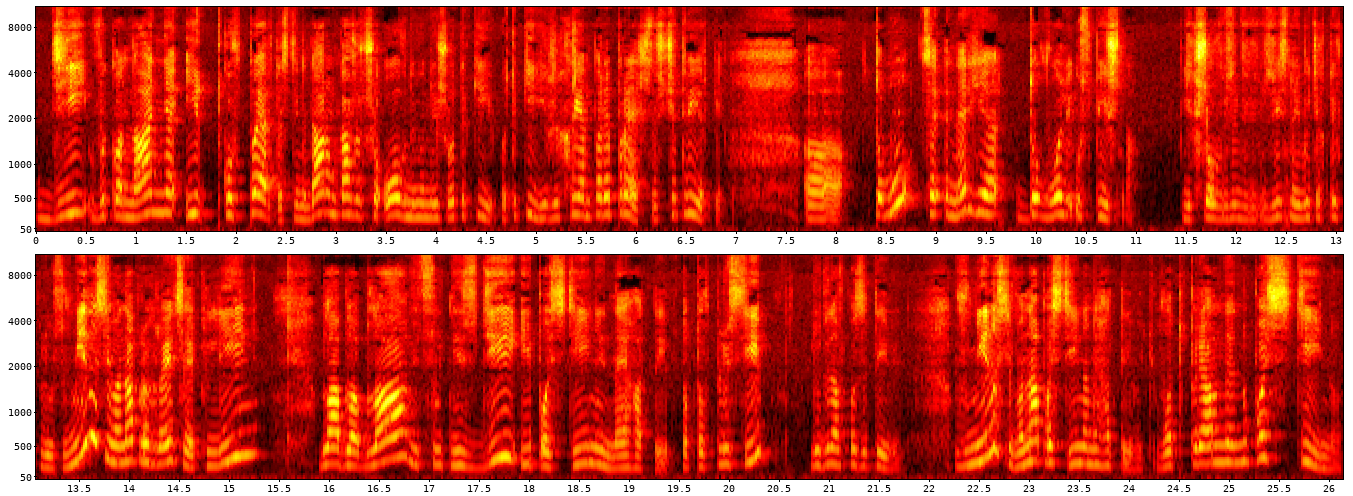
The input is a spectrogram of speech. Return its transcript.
дій, виконання і тако впертості. Недаром кажуть, що овни вони ж отакі, отакі, їх же хрен перепреш, це з четвірки. Е, тому це енергія доволі успішна, якщо, звісно, і витягти в плюс. В мінусі вона програється як лінь, бла-бла-бла, відсутність дій і постійний негатив. Тобто в плюсі людина в позитиві. В мінусі вона постійно негативить. От прям не ну постійно.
